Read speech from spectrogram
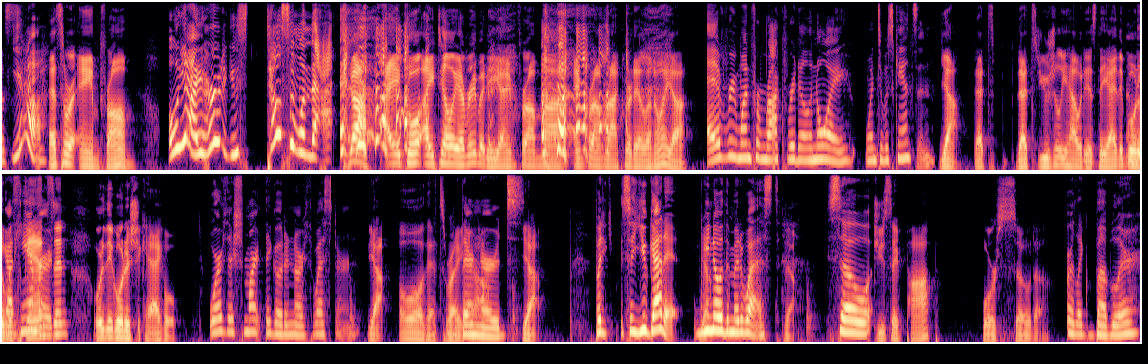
is? Yeah. That's where I'm from. Oh yeah, I heard. You tell someone that. Yeah, I go. I tell everybody I'm from. Uh, I'm from Rockford, Illinois. Yeah, Everyone from Rockford, Illinois went to Wisconsin. yeah. That's that's usually how it is. They either go And to they got hammered. Wisconsin or they go to Chicago. Or if they're smart, they go to Northwestern. Yeah. Oh, that's right. They're yeah. nerds. Yeah. But so you get it. We Yeah. know the Midwest. Yeah. So Do you say pop or soda? or like bubbler.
